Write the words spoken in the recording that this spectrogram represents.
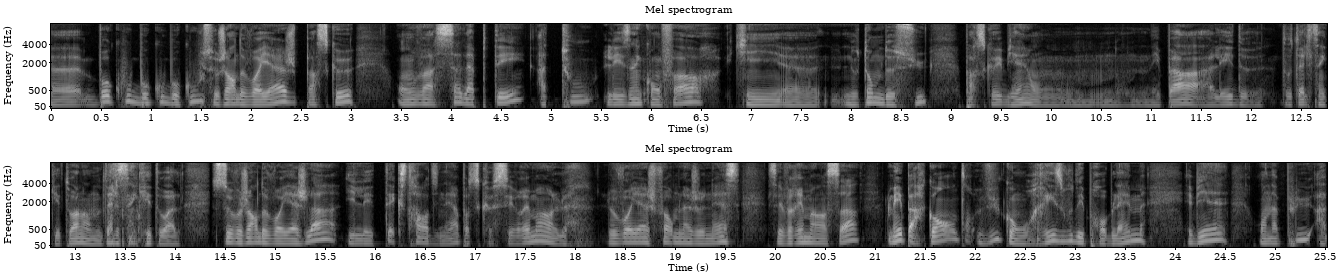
euh, beaucoup, beaucoup, beaucoup ce genre de voyage parce que on va s'adapter à tous les inconforts qui euh, nous tombent dessus parce que, eh bien, on n'est pas allé d'hôtel 5 étoiles en hôtel 5 étoiles. Ce genre de voyage-là, il est extraordinaire parce que c'est vraiment le, le voyage forme la jeunesse, c'est vraiment ça. Mais par contre, vu qu'on résout des problèmes, eh bien, on n'a plus à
